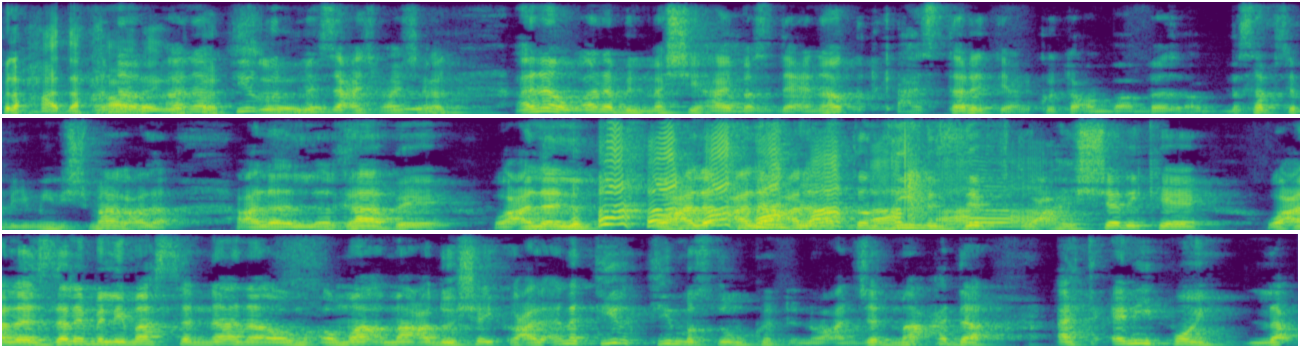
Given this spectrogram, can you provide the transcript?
كل حدا حواليك أنا أنا كثير كنت منزعج بهاي الشغلة. أنا وأنا بالمشي هاي بس دعنا كنت هسترت يعني كنت عم بسبسب يمين شمال على على الغابة وعلى ال... وعلى على على هالتنظيم الزفت وعلى الشركة وعلى الزلمة اللي ما استنانا أو, ما ما قعدوا يشيكوا على أنا كثير كثير مصدوم كنت إنه عن جد ما حدا ات اني بوينت لا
